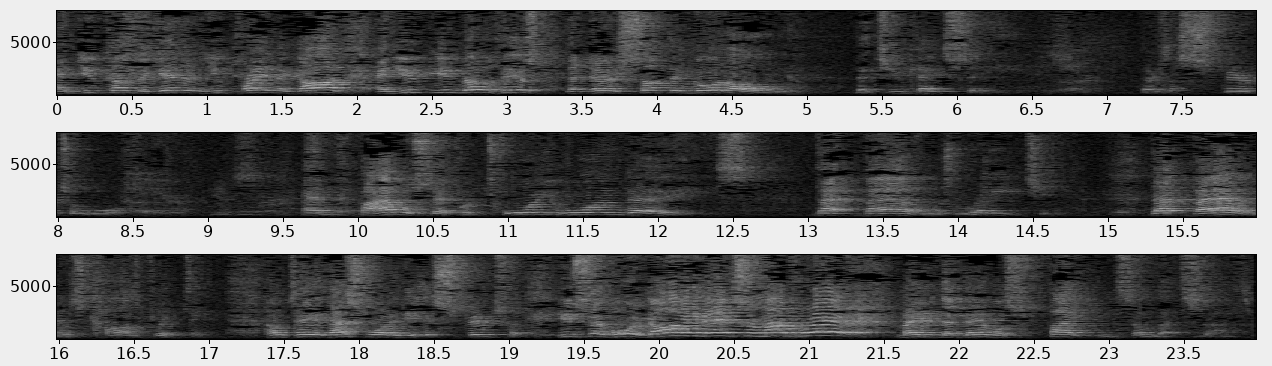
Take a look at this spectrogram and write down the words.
and you come together and you pray to God, and you, you know this, that there's something going on that you can't see. There's a spiritual warfare. And the Bible said for 21 days, that battle was raging. That battle was conflicting. I'm tell you, that's what it is spiritually. You say, boy, God ain't answering my prayer. Maybe the devil's fighting some of that stuff.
